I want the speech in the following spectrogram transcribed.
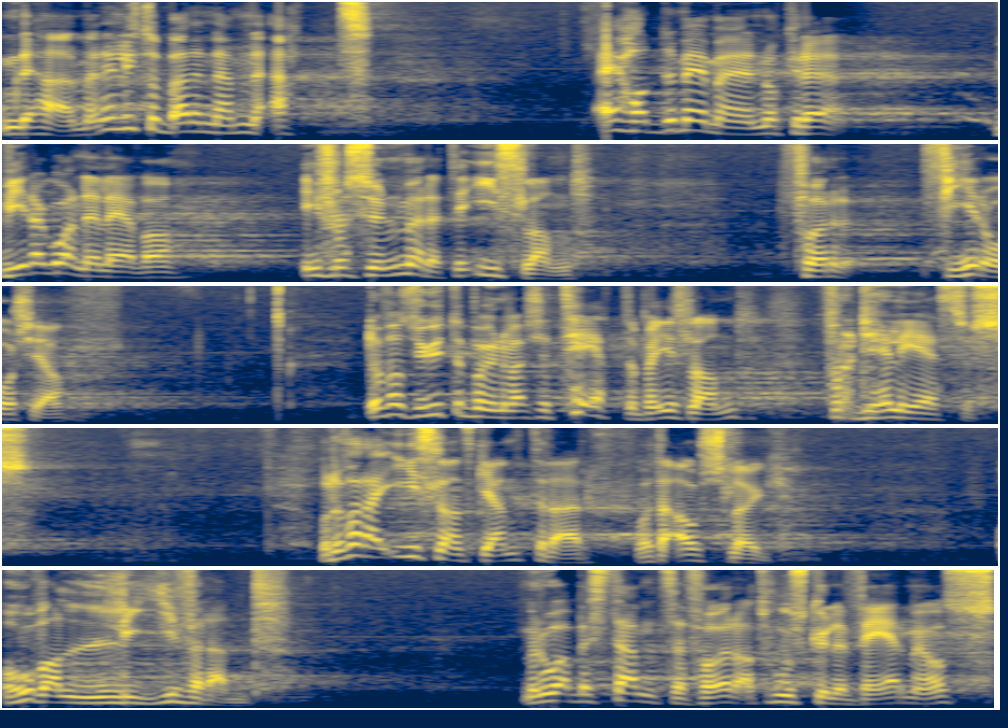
om det her, men jeg har lyst til å bare nevne ett. Jeg hadde med meg noen videregående elever fra Sunnmøre til Island for fire år siden. Da var vi ute på universitetet på Island for å dele Jesus. Og Det var ei islandsk jente der, hun heter Auslaug. Og Hun var livredd. Men hun har bestemt seg for at hun skulle være med oss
